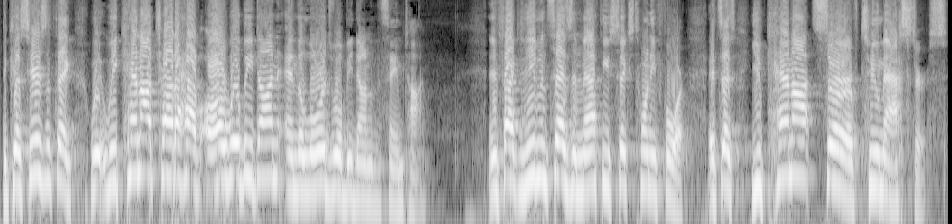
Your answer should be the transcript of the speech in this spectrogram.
Because here's the thing we, we cannot try to have our will be done and the Lord's will be done at the same time. In fact, it even says in Matthew 6 24, it says, You cannot serve two masters.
